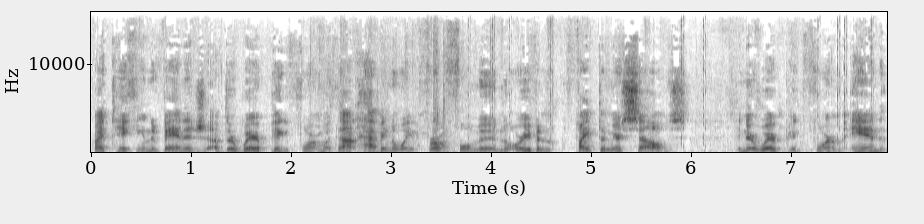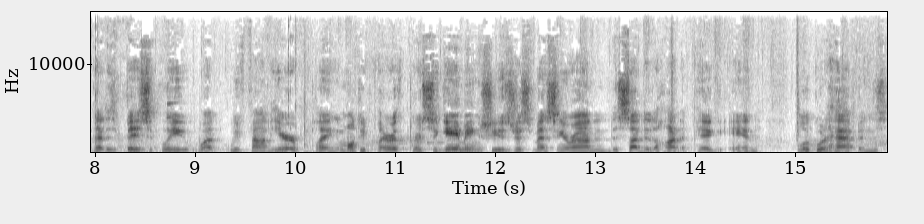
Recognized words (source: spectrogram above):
by taking advantage of their werepig form without having to wait for a full moon or even fight them yourselves in their werepig form. And that is basically what we found here. Playing a multiplayer with Percy Gaming, she's just messing around and decided to hunt a pig and look what happens.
